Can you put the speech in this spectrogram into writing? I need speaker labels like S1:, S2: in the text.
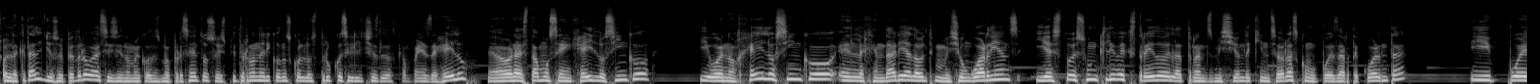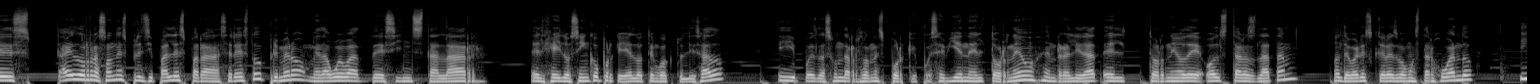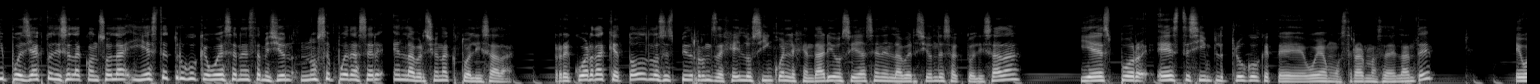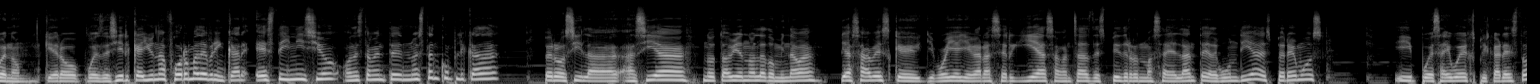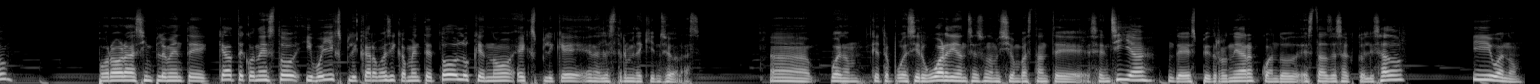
S1: Hola, ¿qué tal? Yo soy Pedro Gas y si no me conoces me presento, soy speedrunner y conozco los trucos y glitches de las campañas de Halo. Ahora estamos en Halo 5 y bueno, Halo 5 en legendaria, la última misión Guardians y esto es un clip extraído de la transmisión de 15 horas como puedes darte cuenta. Y pues hay dos razones principales para hacer esto. Primero, me da hueva desinstalar el Halo 5 porque ya lo tengo actualizado. Y pues la segunda razón es porque pues se viene el torneo, en realidad el torneo de All Stars Latam, donde varios creadores vamos a estar jugando. Y pues ya actualicé la consola y este truco que voy a hacer en esta misión no se puede hacer en la versión actualizada. Recuerda que todos los speedruns de Halo 5 en legendario se hacen en la versión desactualizada. Y es por este simple truco que te voy a mostrar más adelante. Y bueno, quiero pues decir que hay una forma de brincar este inicio. Honestamente no es tan complicada. Pero si la hacía, no todavía no la dominaba, ya sabes que voy a llegar a hacer guías avanzadas de speedrun más adelante, algún día, esperemos. Y pues ahí voy a explicar esto. Por ahora simplemente quédate con esto y voy a explicar básicamente todo lo que no expliqué en el stream de 15 horas. Uh, bueno, ¿qué te puedo decir? Guardians es una misión bastante sencilla de speedrunear cuando estás desactualizado. Y bueno,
